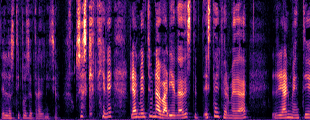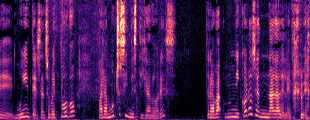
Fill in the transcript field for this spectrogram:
de los tipos de transmisión. O sea, es que tiene realmente una variedad este, esta enfermedad realmente muy interesante, sobre todo para muchos investigadores, ni conocen nada de la enfermedad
